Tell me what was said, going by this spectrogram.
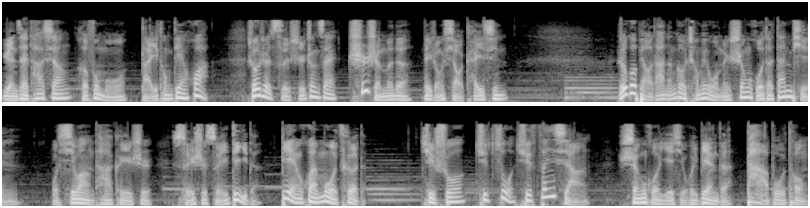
远在他乡和父母打一通电话，说着此时正在吃什么的那种小开心。如果表达能够成为我们生活的单品，我希望它可以是随时随地的、变幻莫测的。去说、去做、去分享，生活也许会变得大不同。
